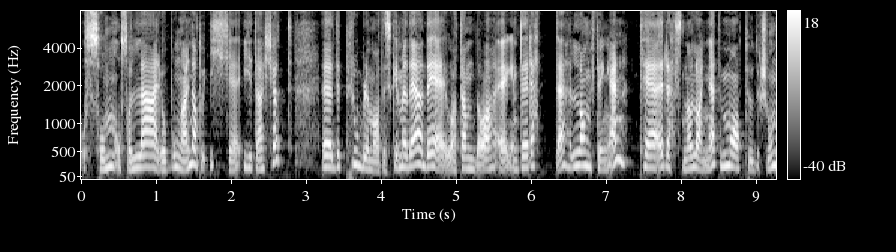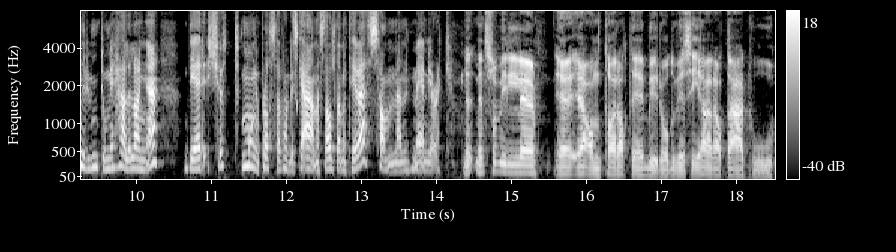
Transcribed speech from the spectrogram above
og sånn også lærer opp ungene at hun ikke spiser kjøtt. Eh, det problematiske med det, det er jo at de da egentlig retter langfingeren til resten av landet, til matproduksjon rundt om i hele landet, der kjøtt mange plasser faktisk er eneste alternativet, sammen med mjølk. Men, men så vil jeg jeg antar at det byrådet vil si, er at det er to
